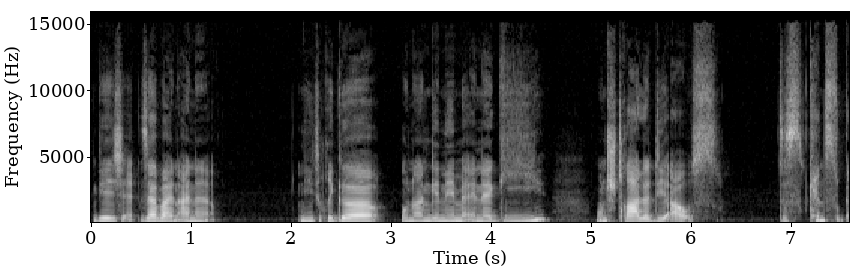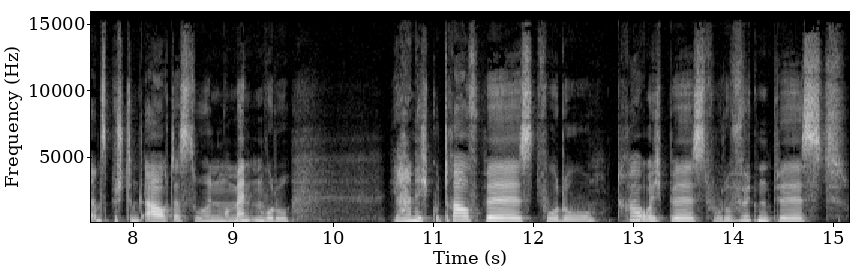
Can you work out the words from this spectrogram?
Gehe ich selber in eine niedrige, unangenehme Energie und strahle die aus. Das kennst du ganz bestimmt auch, dass du in Momenten, wo du ja nicht gut drauf bist, wo du traurig bist, wo du wütend bist,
